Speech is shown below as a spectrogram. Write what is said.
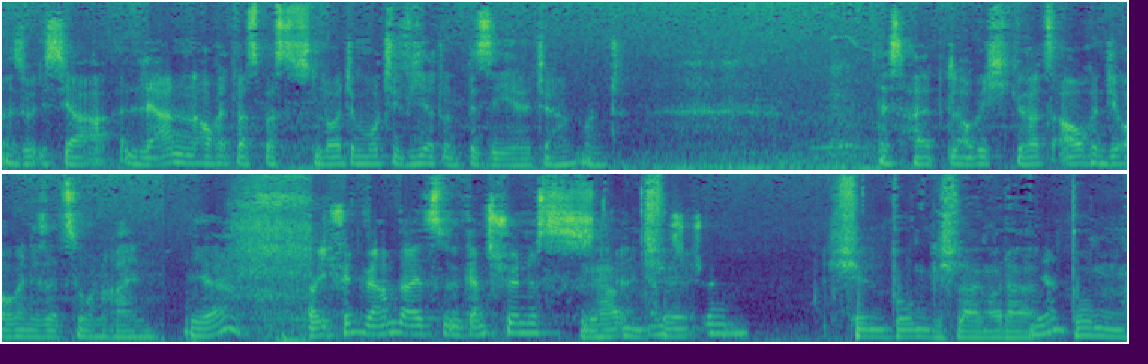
also ist ja Lernen auch etwas, was Leute motiviert und beseelt, ja. Und Deshalb, glaube ich, gehört es auch in die Organisation rein. Ja, aber ich finde, wir haben da jetzt ein ganz schönes, wir haben ganz schön, schön schönen Bogen geschlagen oder ja. Bogen.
